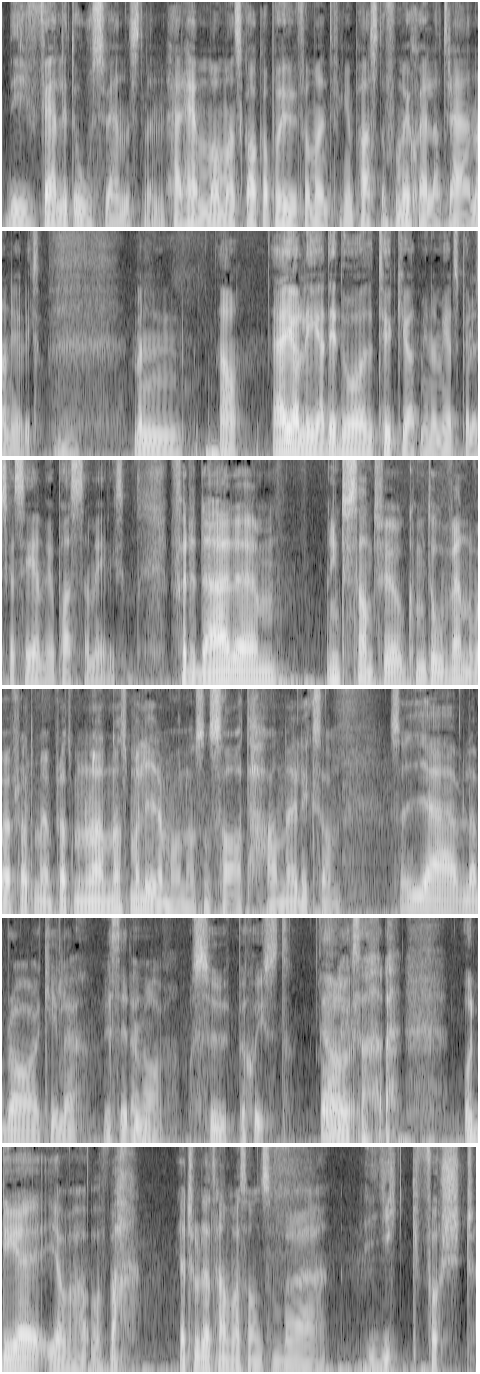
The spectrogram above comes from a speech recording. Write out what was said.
det är väldigt osvenskt men här hemma om man skakar på huvudet för man inte fick en pass då får man ju skäll av tränaren ju liksom. Men ja, är jag ledig då tycker jag att mina medspelare ska se mig och passa mig liksom. För det där är intressant för jag kommer inte ihåg vem det var jag pratade med. Jag pratade med någon annan som har lirat med honom som sa att han är liksom Så en jävla bra kille vid sidan Mm. av. Och superschysst. Ja. Och, liksom, och det, jag var, va? Jag trodde att han var sån som bara gick först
